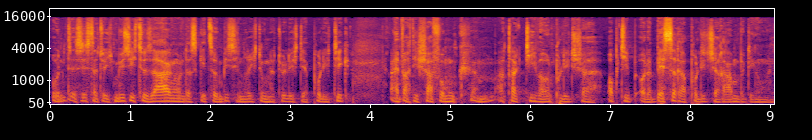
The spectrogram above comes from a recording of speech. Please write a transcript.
und es ist natürlich müßig zu sagen, und das geht so ein bisschen in Richtung natürlich der Politik, einfach die Schaffung ähm, attraktiver und politischer oder besserer politischer Rahmenbedingungen.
